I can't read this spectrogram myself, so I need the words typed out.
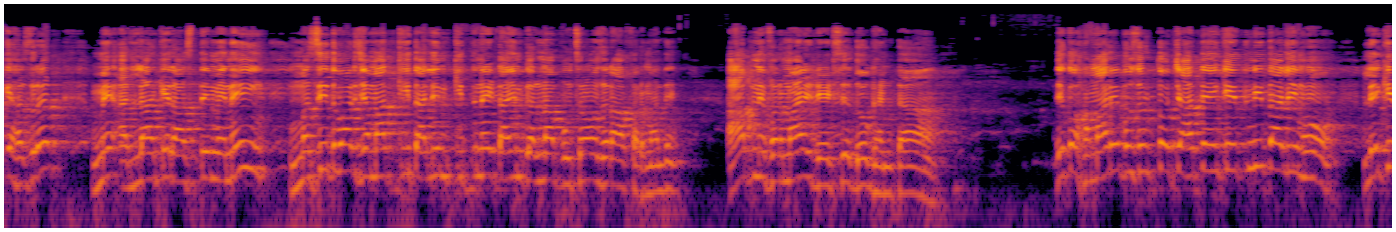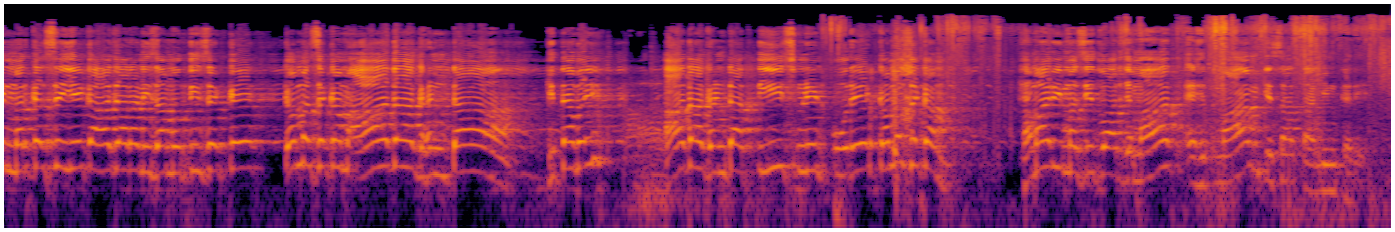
کے حضرت میں اللہ کے راستے میں نہیں مسجد وار جماعت کی تعلیم کتنے ٹائم کرنا پوچھ رہا ہوں، ذرا آپ فرما دیں۔ آپ نے فرمایا ڈیڑھ سے دو گھنٹہ۔ دیکھو، ہمارے بزرگ تو چاہتے ہیں کہ اتنی تعلیم ہو، لیکن مرکز سے یہ کہا جا رہا نظام الدین سے کہ کم سے کم آدھا گھنٹہ۔ کتنا بھائی؟ آدھا گھنٹہ، تیس منٹ پورے، کم سے کم ہماری مسجد وار جماعت اہتمام کے ساتھ تعلیم کرے۔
